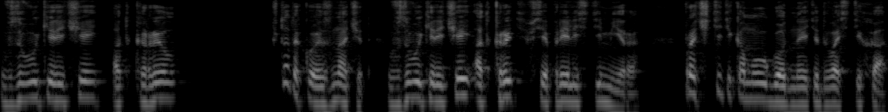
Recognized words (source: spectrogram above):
в звуке речей открыл что такое значит: в звуке речей открыть все прелести мира? Прочтите кому угодно эти два стиха,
